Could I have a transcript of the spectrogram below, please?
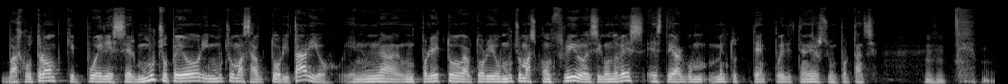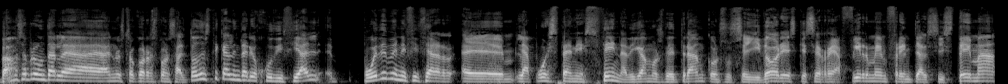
bajo Trump, que puede ser mucho peor y mucho más autoritario, en una- un proyecto autoritario mucho más construido de segunda vez, este argumento te- puede tener su importancia. Vamos a preguntarle a nuestro corresponsal, ¿todo este calendario judicial eh, puede beneficiar eh, la puesta en escena, digamos, de Trump con sus seguidores, que se reafirmen frente al sistema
